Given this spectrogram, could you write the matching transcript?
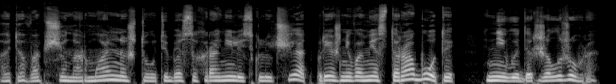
«Это вообще нормально, что у тебя сохранились ключи от прежнего места работы?» — не выдержал Жора.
